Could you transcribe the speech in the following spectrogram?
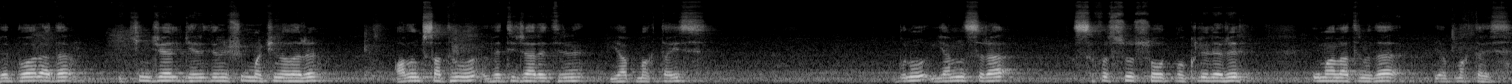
Ve bu arada ikinci el geri dönüşüm makineleri alım satımı ve ticaretini yapmaktayız. Bunu yanı sıra sıfır su soğutma kuleleri imalatını da yapmaktayız.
